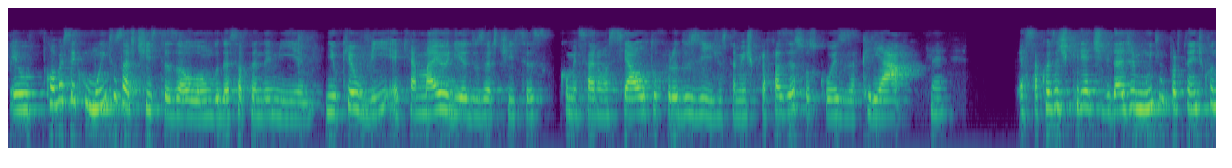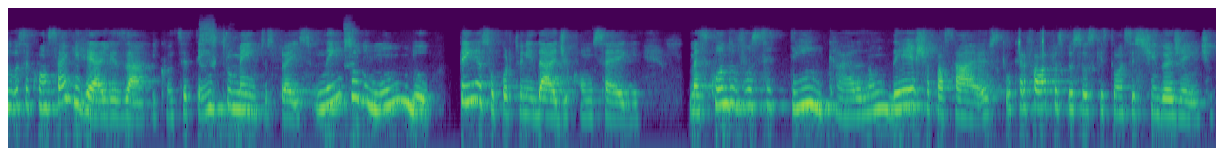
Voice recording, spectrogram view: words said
Eu conversei com muitos artistas ao longo dessa pandemia e o que eu vi é que a maioria dos artistas começaram a se autoproduzir justamente para fazer as suas coisas, a criar, né? Essa coisa de criatividade é muito importante quando você consegue realizar e quando você tem instrumentos para isso. Nem todo mundo tem essa oportunidade e consegue. Mas quando você tem, cara, não deixa passar. É isso que eu quero falar para as pessoas que estão assistindo a gente.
